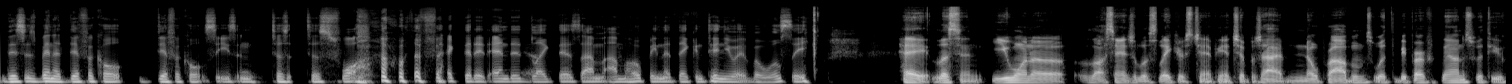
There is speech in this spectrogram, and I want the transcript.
This has been a difficult, difficult season to to swallow the fact that it ended like this. I'm I'm hoping that they continue it, but we'll see. Hey, listen, you won a Los Angeles Lakers championship, which I have no problems with, to be perfectly honest with you.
